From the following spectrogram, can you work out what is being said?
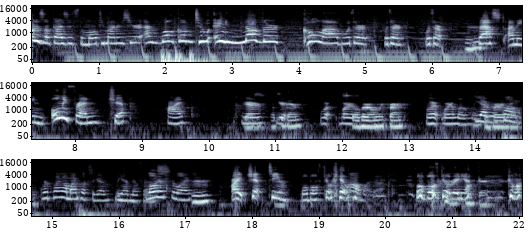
What is up, guys? It's the Multi-Miners here, and welcome to another collab with our with our with our Mhm. best, I mean, only friend, Chip. Hi. You're, Yes, once you're again, we're we're, still their only friend. we're we're lonely. Yeah, You're we're playing. lonely. We're playing on Mineplex again. We have no friends. Loners for life. Mm-hmm. All right, Chip team. We'll both kill Caleb. Oh my god. We'll both kill Rainiac. Okay. Come on.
